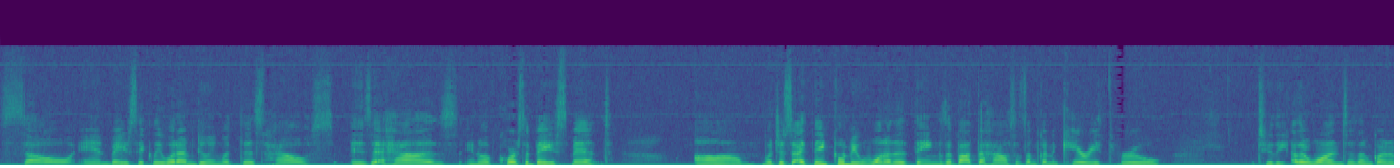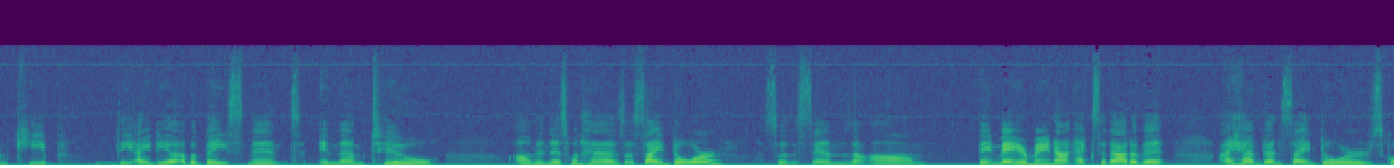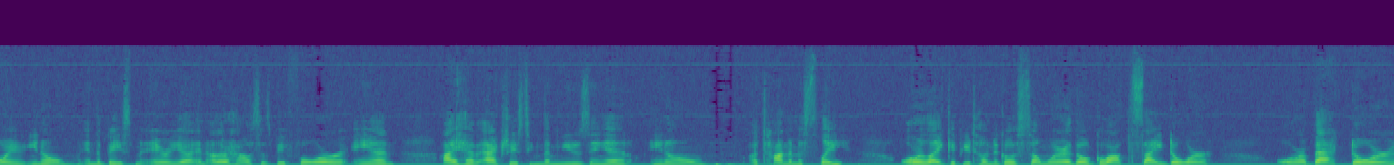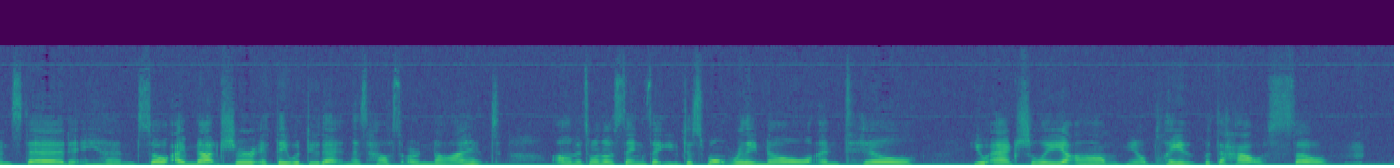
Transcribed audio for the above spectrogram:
So, and basically what I'm doing with this house is it has, you know, of course a basement, um, which is I think going to be one of the things about the houses I'm going to carry through to the other ones is I'm going to keep the idea of a basement in them too. Um, and this one has a side door, so the Sims um, they may or may not exit out of it. I have done side doors going, you know, in the basement area in other houses before, and I have actually seen them using it, you know, autonomously. Or like if you tell them to go somewhere, they'll go out the side door or a back door instead. And so I'm not sure if they would do that in this house or not. Um, it's one of those things that you just won't really know until you actually um, you know play with the house so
